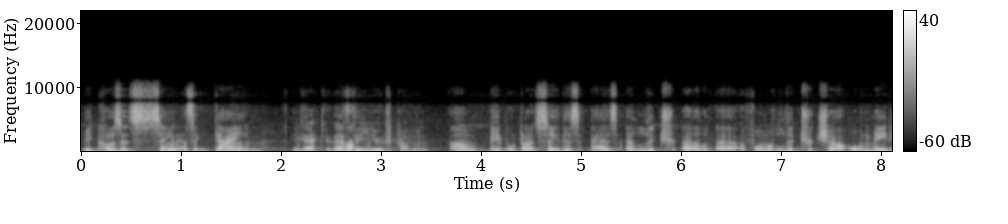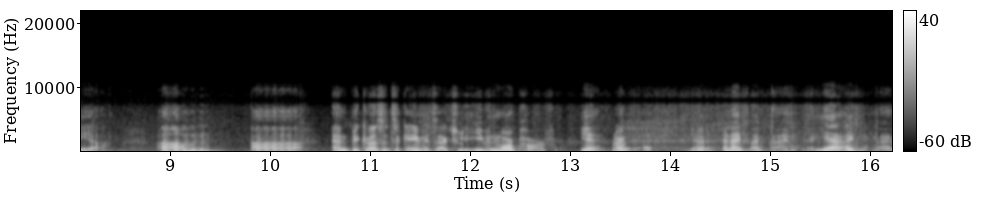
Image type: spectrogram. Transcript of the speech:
because it's seen as a game. Exactly. That's Ru- the huge problem. Um, people don't see this as a liter- uh, a form of literature or media. Um, uh, and because it's a game, it's actually even more powerful. Yeah. Right. well, uh, yeah. And I, I, I yeah, I, I,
